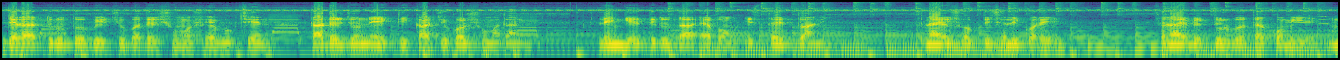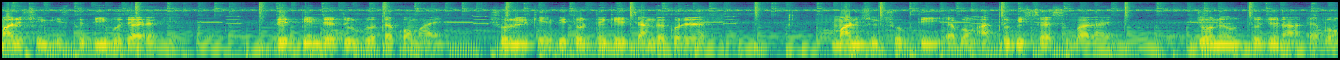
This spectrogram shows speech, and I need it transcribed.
যারা দ্রুত বীর্যপাতের সমস্যায় ভুগছেন, তাদের জন্য একটি কার্যকর সমাধান। লিঙ্গে দৃঢ়তা এবং স্থায়িত্ব আনে। স্নায়ু শক্তিশালী করে। স্নায়বিক দুর্বলতা কমিয়ে মানসিক স্থিতি বজায় রাখে। হৃৎপিণ্ডের দুর্বলতা কমায়, শরীরকে ভিতর থেকে চাঙ্গা করে রাখে। মানসিক শক্তি এবং আত্মবিশ্বাস বাড়ায়। যৌন উত্তেজনা এবং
